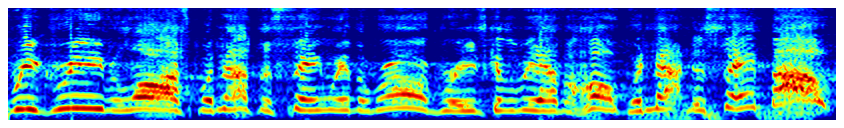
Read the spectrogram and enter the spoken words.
We grieve loss, but not the same way the world grieves because we have a hope. We're not in the same boat.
